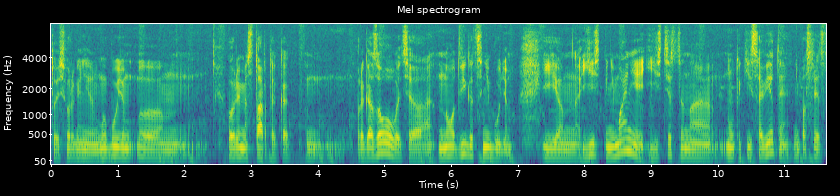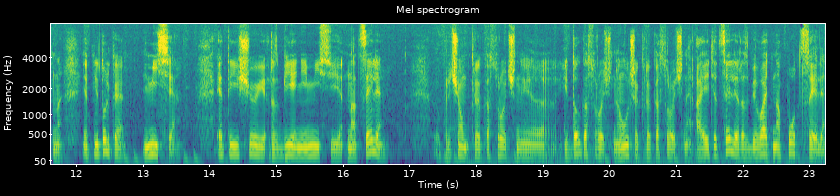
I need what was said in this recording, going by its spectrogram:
то есть в организме мы будем э, во время старта как прогазовывать, э, но двигаться не будем. И э, есть понимание, и, естественно, ну, такие советы непосредственно, это не только миссия, это еще и разбиение миссии на цели – причем краткосрочные и долгосрочные, лучше краткосрочные, а эти цели разбивать на подцели.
